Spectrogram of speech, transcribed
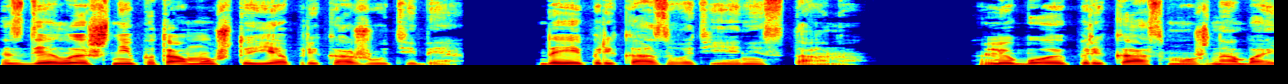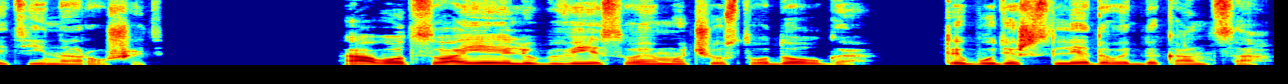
Сделаешь не потому, что я прикажу тебе, да и приказывать я не стану. Любой приказ можно обойти и нарушить. А вот своей любви, своему чувству долга ты будешь следовать до конца».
